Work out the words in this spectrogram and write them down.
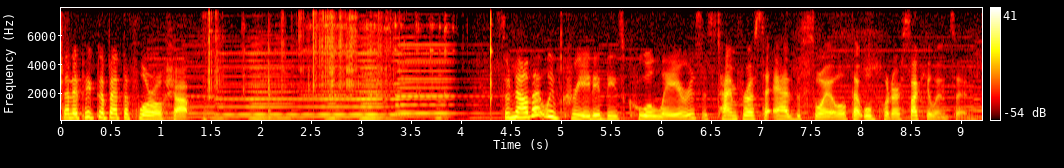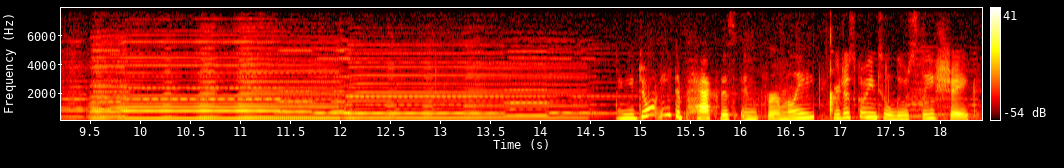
that I picked up at the floral shop. So now that we've created these cool layers, it's time for us to add the soil that we'll put our succulents in. And you don't need to pack this in firmly. You're just going to loosely shake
